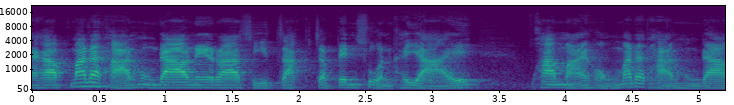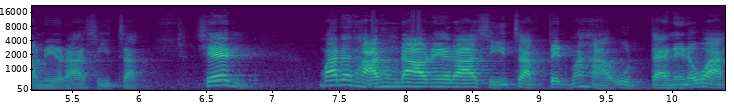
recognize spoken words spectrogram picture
นะครับ มาตรฐานของดาวในราศีจักรจะเป็นส่วนขยายความหมายของมาตรฐานของดาวในราศีจักร เช่น มาตรฐานของดาวในราศีจักรเป็นมหาอุด แต่ในระหว่าง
